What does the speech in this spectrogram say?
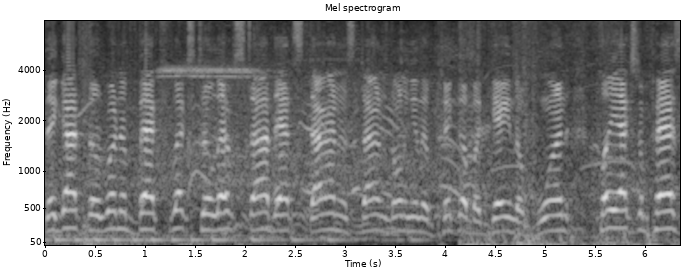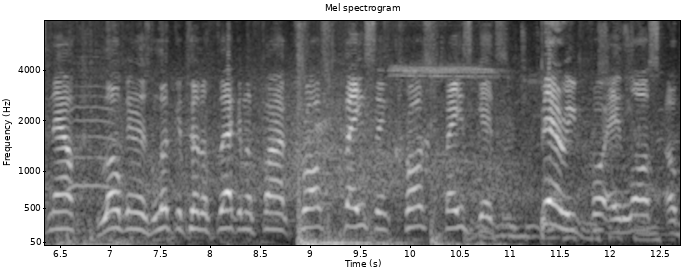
They got the running back flex to left side. That's Stein, and Stein's only going to pick up a gain of one. Play action pass now. Logan is looking to the fleck and to find cross face, and cross face gets buried for a loss of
